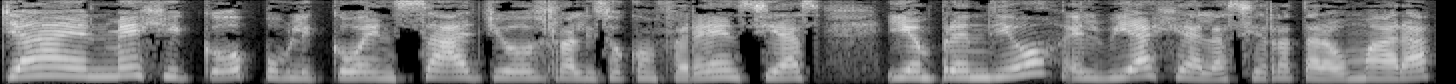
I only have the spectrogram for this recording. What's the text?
Ya en México publicó ensayos, realizó conferencias y emprendió el viaje a la Sierra Tarahumara,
